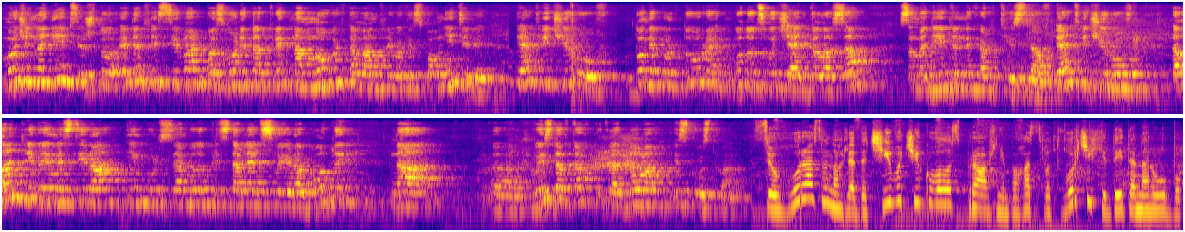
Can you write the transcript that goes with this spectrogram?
Мы очень надеемся, что этот фестиваль позволит открыть нам новых талантливых исполнителей. Пять вечеров в Доме культуры будут звучать голоса самодеятельных артистов. Пять вечеров талантливые мастера импульса будут представлять свои работы на э, выставках прикладного искусства. Цього разу на глядачів очікувало справжнє багатство творчих ідей та наробок.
